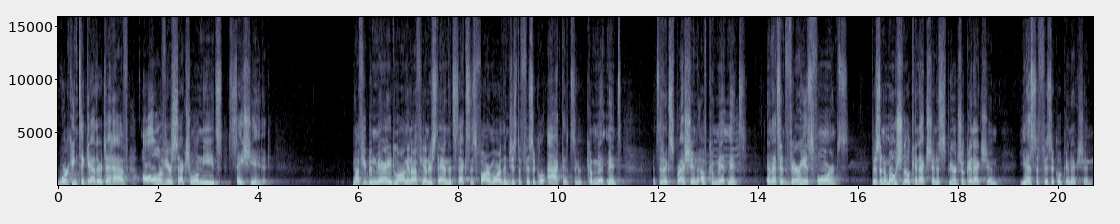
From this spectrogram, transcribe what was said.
working together to have all of your sexual needs satiated. Now, if you've been married long enough, you understand that sex is far more than just a physical act, it's a commitment, it's an expression of commitment, and that's in various forms. There's an emotional connection, a spiritual connection, yes, a physical connection,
